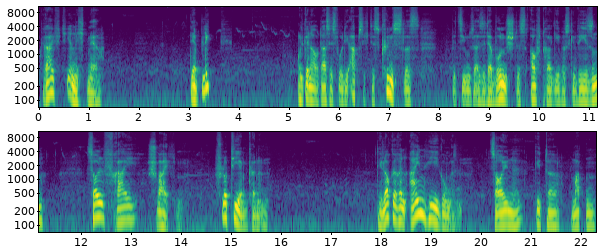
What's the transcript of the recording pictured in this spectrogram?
greift hier nicht mehr. Der Blick, und genau das ist wohl die Absicht des Künstlers bzw. der Wunsch des Auftraggebers gewesen, soll frei schweifen, flottieren können. Die lockeren Einhegungen, Zäune, Gitter, Matten,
